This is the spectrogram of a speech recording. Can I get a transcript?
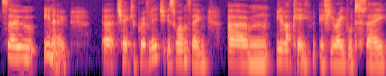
So, you know, uh, check your privilege is one thing. Um, you're lucky if you're able to say,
